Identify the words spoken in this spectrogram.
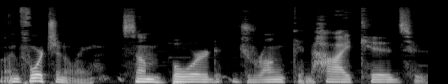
Unfortunately, some bored, drunk, and high kids who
